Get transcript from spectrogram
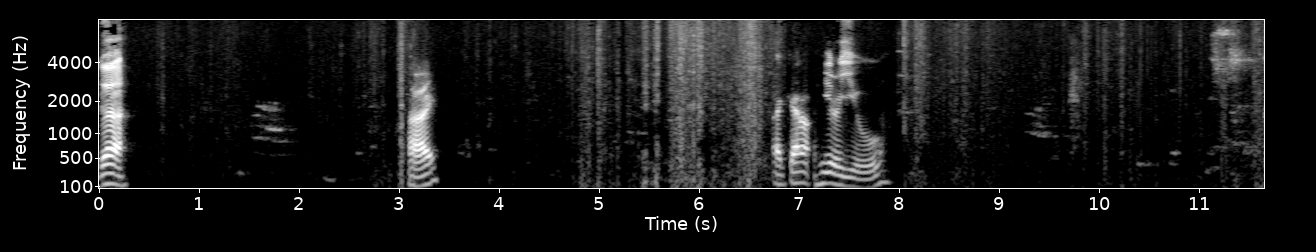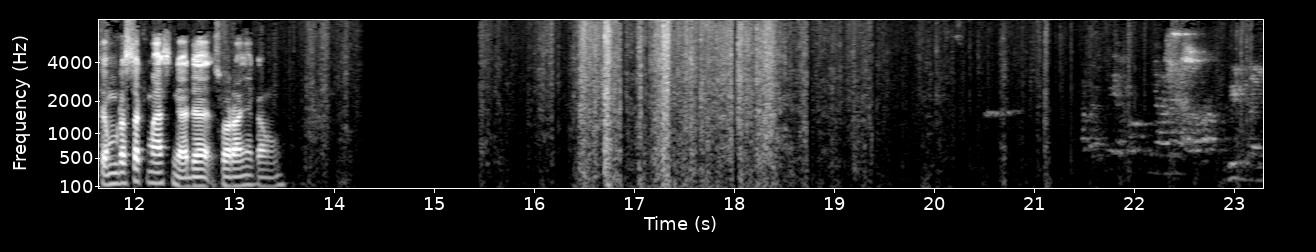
Udah. hai I cannot hear you. Kamu resek mas, nggak ada suaranya kamu. Thank you.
